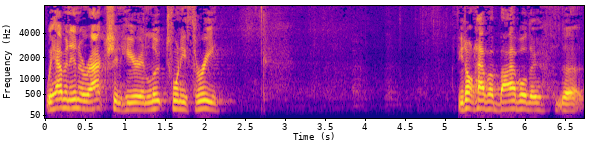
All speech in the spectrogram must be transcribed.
we have an interaction here in Luke 23. If you don't have a Bible, the, the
